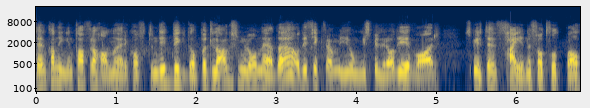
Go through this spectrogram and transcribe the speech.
den kan ingen ta fra han og Erik Hoftun. De bygde opp et lag som lå nede, og de fikk fram mye unge spillere. Og de var, spilte feiende flott fotball.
